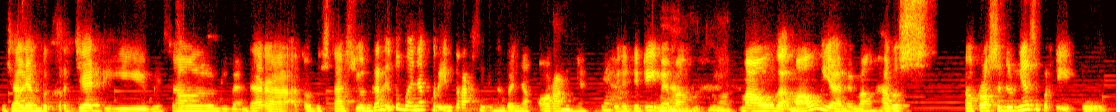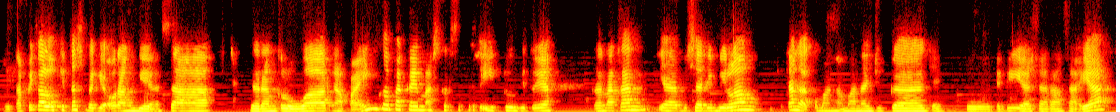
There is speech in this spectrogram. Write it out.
misal yang bekerja di misal di bandara atau di stasiun kan itu banyak berinteraksi dengan banyak orang ya, gitu ya. jadi ya, memang betul. mau nggak mau ya memang harus uh, prosedurnya seperti itu tapi kalau kita sebagai orang biasa jarang keluar ngapain juga pakai masker seperti itu gitu ya karena kan ya bisa dibilang kita nggak ke mana-mana juga kayak gitu jadi ya saran saya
